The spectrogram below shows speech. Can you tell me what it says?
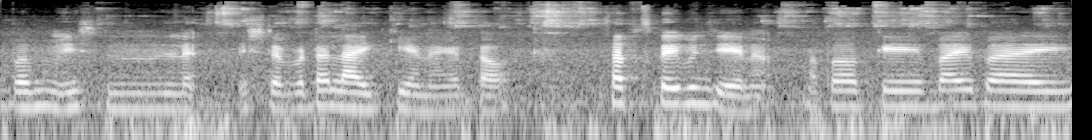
അപ്പം ഇഷ്ടപ്പെട്ട ലൈക്ക് ചെയ്യണം കേട്ടോ. സബ്സ്ക്രൈബും ചെയ്യണം. അപ്പോൾ ഓക്കെ ബൈ ബൈ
